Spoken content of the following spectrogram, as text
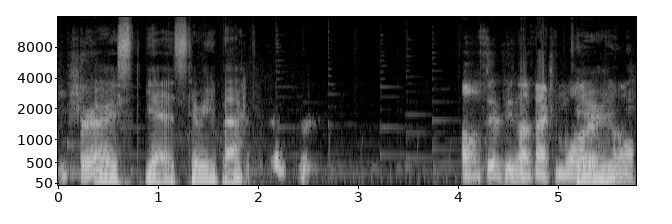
You sure? Alright, yeah, is Terry back? Oh, dude, he's not back from water. Terry? Oh,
